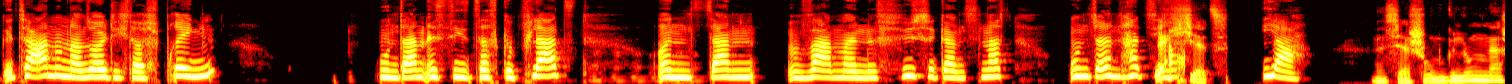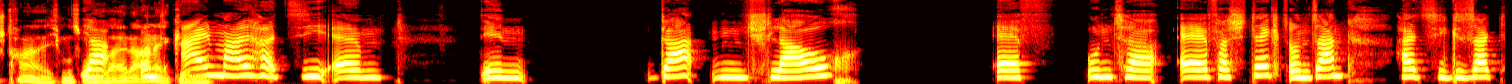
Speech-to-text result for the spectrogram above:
getan und dann sollte ich da springen. Und dann ist die, das geplatzt und dann waren meine Füße ganz nass und dann hat sie Echt auch jetzt? ja Das ist ja schon ein gelungener Streich, muss ja man leider und anerkennen. einmal hat sie ähm, den Gartenschlauch äh, f- unter äh, versteckt. Und dann hat sie gesagt,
